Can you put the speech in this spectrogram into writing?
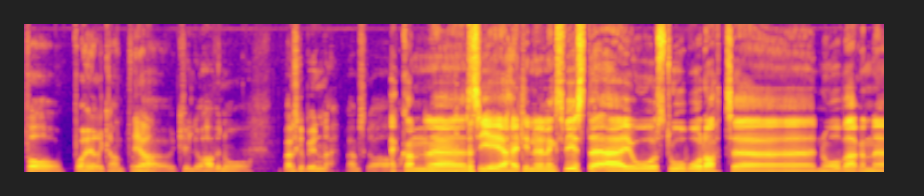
på, på høyre kant. og Ja. Da, Kviljo, har vi noe Hvem skal begynne? Hvem skal Jeg kan uh, si helt innledningsvis det er jo storebror da til nåværende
